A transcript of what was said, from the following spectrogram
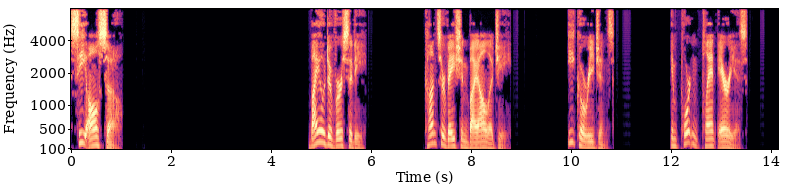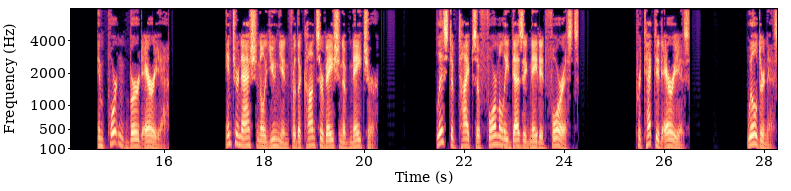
See also Biodiversity Conservation biology Ecoregions Important plant areas Important bird area International Union for the Conservation of Nature List of types of formally designated forests Protected areas Wilderness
